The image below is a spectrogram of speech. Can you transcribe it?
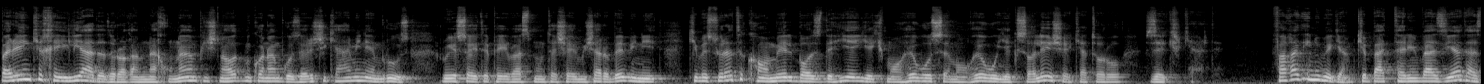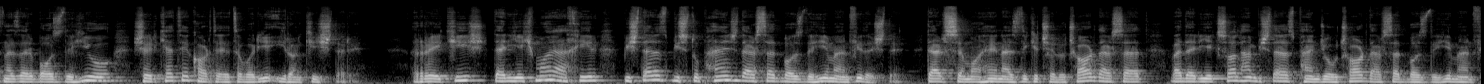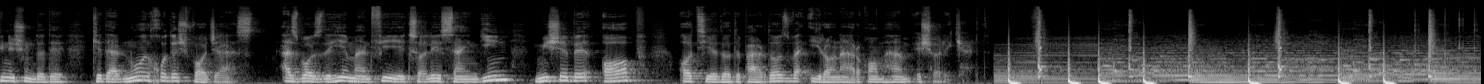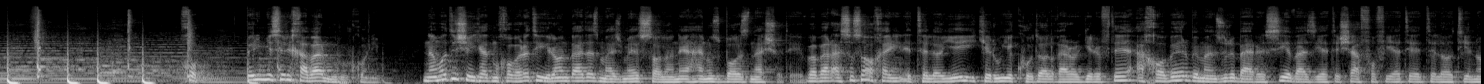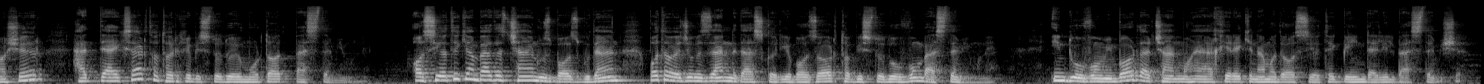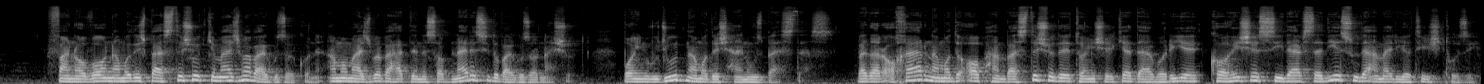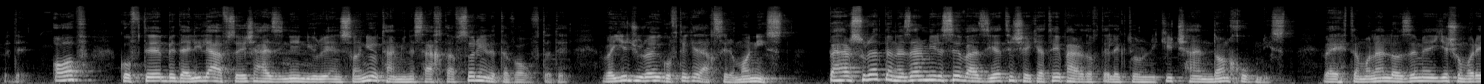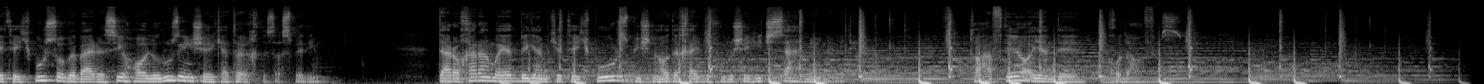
برای اینکه خیلی عدد رقم نخونم پیشنهاد می‌کنم گزارشی که همین امروز روی سایت پیوست منتشر میشه رو ببینید که به صورت کامل بازدهی یک ماهه و سه ماهه و یک ساله شرکت ها رو ذکر کرده. فقط اینو بگم که بدترین وضعیت از نظر بازدهی و شرکت کارت اعتباری ایران کیش داره. ریکیش در یک ماه اخیر بیشتر از 25 درصد بازدهی منفی داشته در سه ماهه نزدیک 44 درصد و در یک سال هم بیشتر از 54 درصد بازدهی منفی نشون داده که در نوع خودش فاجعه است. از بازدهی منفی یک ساله سنگین میشه به آب، آتیه داده پرداز و ایران ارقام هم اشاره کرد. خب بریم یه سری خبر مرور کنیم. نماد شرکت مخابرات ایران بعد از مجمع سالانه هنوز باز نشده و بر اساس آخرین اطلاعیه‌ای که روی کدال قرار گرفته اخابر به منظور بررسی وضعیت شفافیت اطلاعاتی ناشر حد اکثر تا تاریخ 22 مرداد بسته میمونه. آسیاتک هم بعد از چند روز باز بودن با توجه به زن دستکاری بازار تا 22 بسته میمونه. این دومین بار در چند ماه اخیره که نماد آسیاتک به این دلیل بسته میشه فناوا نمادش بسته شد که مجمع برگزار کنه اما مجمع به حد نصاب نرسید و برگزار نشد. با این وجود نمادش هنوز بسته است و در آخر نماد آب هم بسته شده تا این شرکت درباره کاهش سی درصدی سود عملیاتیش توضیح بده. آب گفته به دلیل افزایش هزینه نیروی انسانی و تامین سخت افزار این اتفاق افتاده و یه جورایی گفته که تقصیر ما نیست. به هر صورت به نظر می‌رسه وضعیت شرکت پرداخت الکترونیکی چندان خوب نیست. و احتمالا لازمه یه شماره تک بورس رو به بررسی حال و روز این شرکت ها اختصاص بدیم. در آخر هم باید بگم که تک بورس پیشنهاد خرید فروش هیچ سهمی نمیده. تا هفته آینده خداحافظ.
